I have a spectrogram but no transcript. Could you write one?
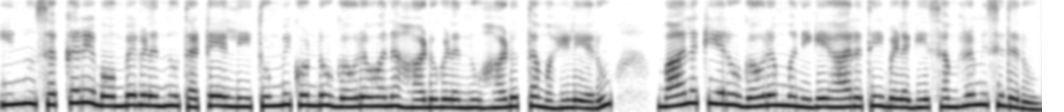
ಇನ್ನು ಸಕ್ಕರೆ ಬೊಂಬೆಗಳನ್ನು ತಟ್ಟೆಯಲ್ಲಿ ತುಂಬಿಕೊಂಡು ಗೌರವನ ಹಾಡುಗಳನ್ನು ಹಾಡುತ್ತ ಮಹಿಳೆಯರು, ಬಾಲಕಿಯರು ಗೌರಮ್ಮನಿಗೆ ಆರತಿ ಬೆಳಗಿ ಸಂಭ್ರಮಿಸಿದರು.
